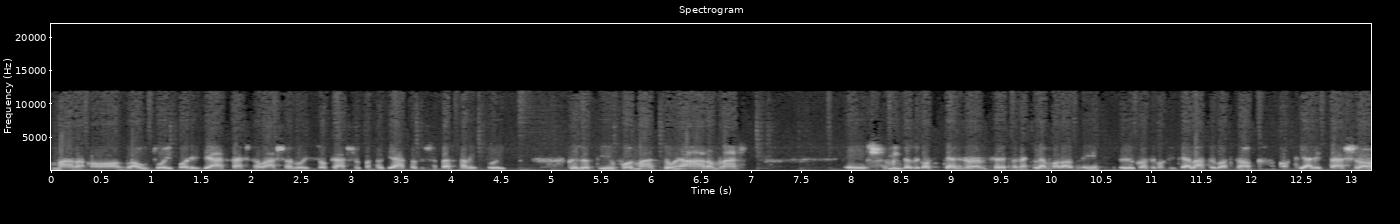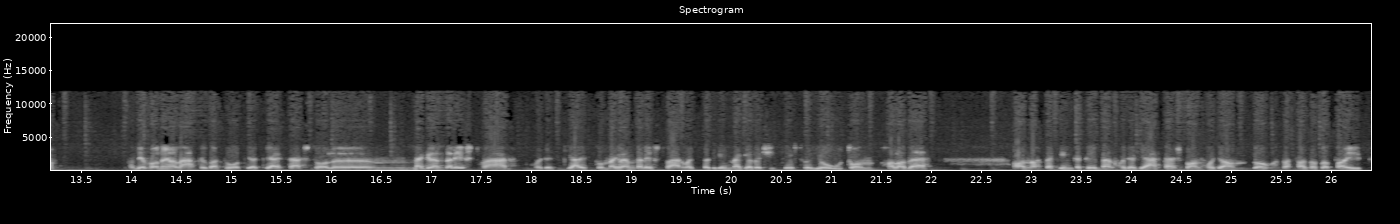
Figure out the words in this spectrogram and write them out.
már az autóipari gyártást, a vásárlói szokásokat, a gyártók és a beszállítói közötti információ áramlást, és mindazok, akik erről nem szeretnének lemaradni, ők azok, akik ellátogatnak a kiállításra. Ugye van olyan látogató, aki a kiállítástól ö, megrendelést vár, vagy egy kiállító megrendelést vár, vagy pedig egy megerősítést, hogy jó úton halad-e annak tekintetében, hogy a gyártásban hogyan dolgozza fel az adatait,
